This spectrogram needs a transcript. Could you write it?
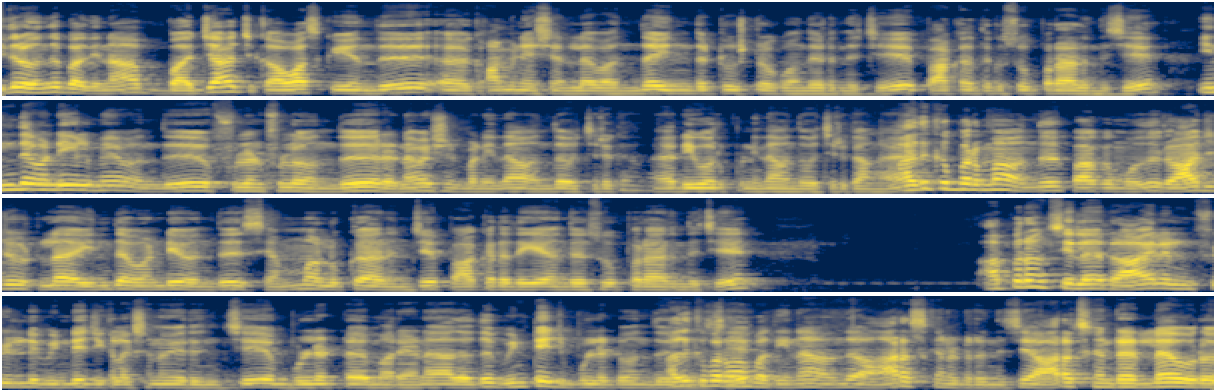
இதில் வந்து பார்த்திங்கன்னா பஜாஜ் கவாஸ்கி வந்து காம்பினேஷனில் வந்த இந்த டூ ஸ்ட்ரோக் வந்து இருந்துச்சு. பார்க்கறதுக்கு சூப்பராக இருந்துச்சு. இந்த வண்டிகளுமே வந்து ஃபுல் அண்ட் ஃபுல்லாக வந்து ரெனோவேஷன் பண்ணி தான் வந்து வச்சுருக்காங்க. ரீஒர்க் பண்ணி தான் வந்து வச்சுருக்காங்க. அதுக்கப்புறமா வந்து பார்க்கும்போது ராஜ் ரூட்டில் இந்த வண்டி வந்து செம்ம லுக்காக இருந்துச்சு. பார்க்குறதுக்கே வந்து சூப்பராக இருந்துச்சு. அப்புறம் சில ராயல் என்ஃபீல்டு விண்டேஜ் கலெக்ஷனும் இருந்துச்சு. புல்லட் மாதிரியான அதாவது விண்டேஜ் புல்லட் வந்து அதுக்கப்புறமா பார்த்தீங்கன்னா வந்து ஆர்எஸ் ஹண்ட்ரட் இருந்துச்சு. ஆர்எஸ் ஹண்ட்ரட்ல ஒரு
